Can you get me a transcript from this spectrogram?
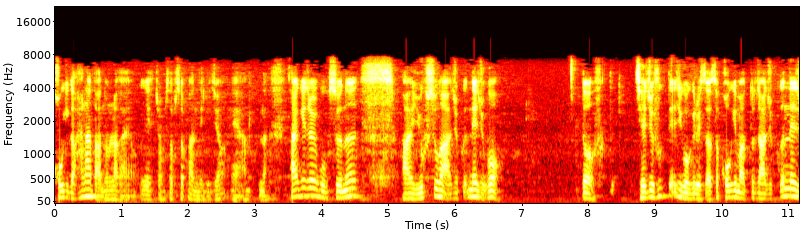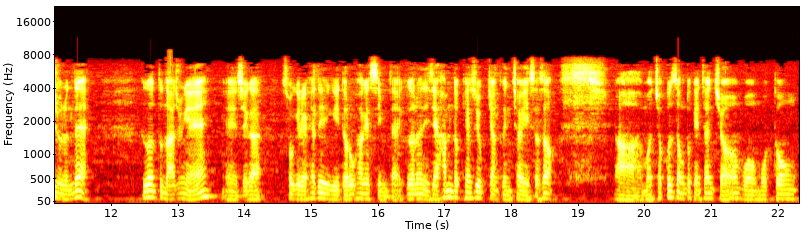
고기가 하나도 안 올라가요. 그게 좀 섭섭한 일이죠. 예, 아무튼 사계절 국수는 아, 육수가 아주 끝내주고 또 흑- 제주 흑돼지 고기를 써서 고기 맛도 아주 끝내주는데 그건 또 나중에 예, 제가 소개를 해드리도록 하겠습니다. 그거는 이제 함덕 해수욕장 근처에 있어서 아, 뭐 접근성도 괜찮죠. 뭐 보통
